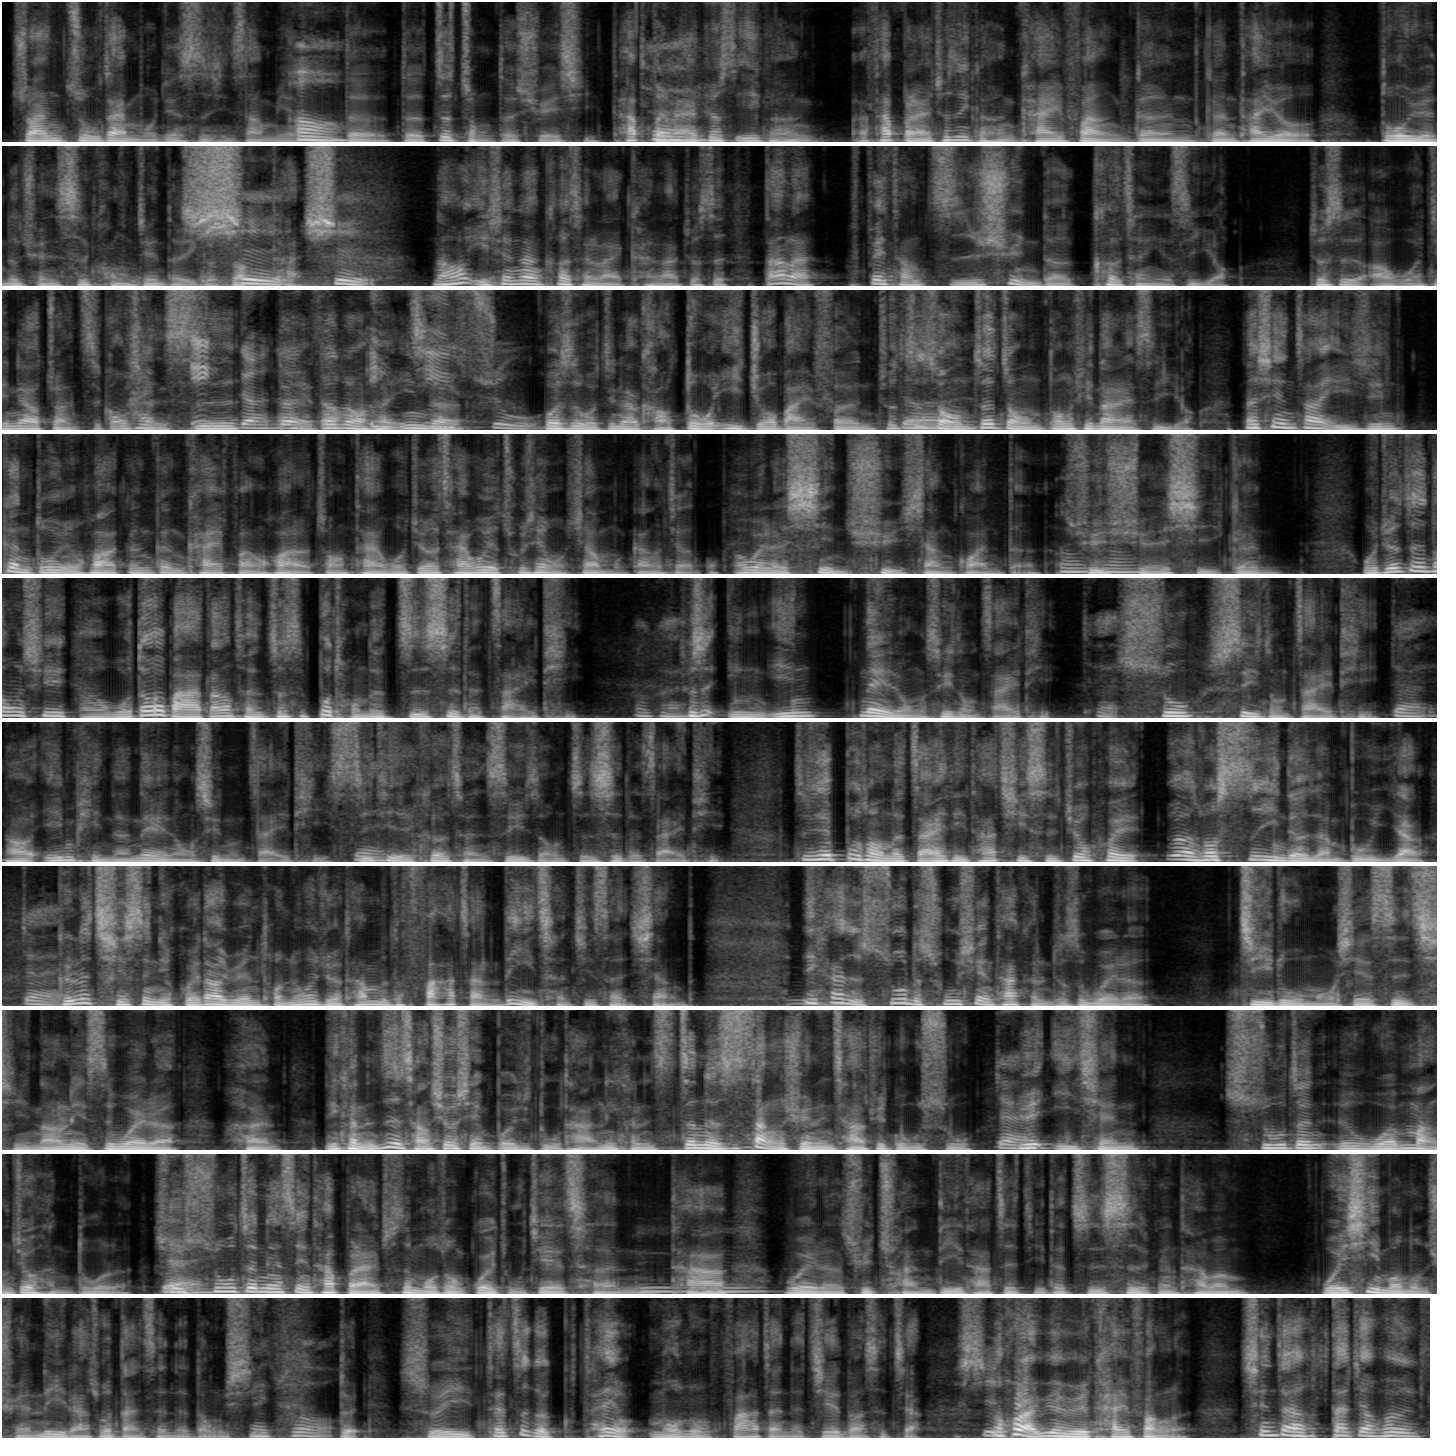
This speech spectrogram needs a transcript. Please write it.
专注在某件事情上面嗯的、的这种的学习，它本来就是一个很，呃它本来就是一个很开放跟跟它有多元的诠释空间的一个状态。是是，然后以线上课程来看啦，就是当然非常直训的课程也是有，就是啊，我今天要转职工程师，对这种很硬的技术，或是我今天要考多一九百分，就这种这种东西当然也是有。那现在已经更多元化跟更开放化的状态，我觉得才会出现我像我们刚刚讲的，为了兴趣相关的去学习跟。我觉得这东西，呃，我都会把它当成这是不同的知识的载体，OK，就是影音内容是一种载体，对书是一种载体，对然后音频的内容是一种载体，实体的课程是一种知识的载体。这些不同的载体，它其实就会虽然说适应的人不一样，对可是其实你回到源头，你会觉得他们的发展历程其实很像的。嗯一开始书的出现，它可能就是为了记录某些事情，然后你是为了很，你可能日常休闲不会去读它，你可能是真的是上学你才要去读书，因为以前。书真文盲就很多了，所以书这件事情，它本来就是某种贵族阶层，嗯。他为了去传递他自己的知识，跟他们维系某种权利来说诞生的东西。没西。错，对，所以在这个它有某种发展的阶段是这样。是。那后来越来越开放了，现在大家会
